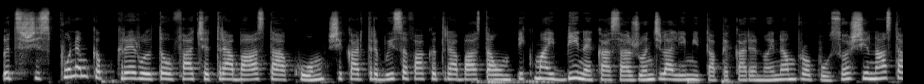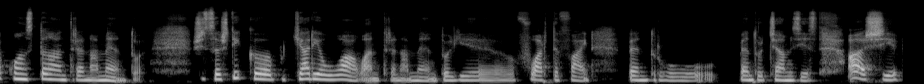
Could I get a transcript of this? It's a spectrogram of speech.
îți și spunem că creierul tău face treaba asta acum și că ar trebui să facă treaba asta un pic mai bine ca să ajungi la limita pe care noi ne-am propus-o și în asta constă antrenamentul. Și să știi că chiar e wow antrenamentul, e foarte fain pentru pentru ce am zis. A, și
